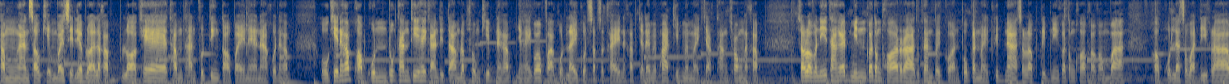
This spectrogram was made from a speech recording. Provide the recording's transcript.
ทำงานเสาเข็มไว้เสร็จเรียบร้อยแล้วครับรอแค่ทำฐานฟุตติ้งต่อไปในอนาคตนะครับโอเคนะครับ ขอบคุณทุกท่านที่ให้การติดตามรับชมคลิปนะครับยังไงก็ฝากกดไลค์กด Subscribe นะครับจะได้ไม่พลาดคลิปใหม่ๆจากทางช่องนะครับ สำหรับวันนี้ทางแอดมินก็ต้องขอลาทุกท่านไปก่อน พบกันใหม่คลิปหน้าสำหรับคลิปนี้ก็ต้องขอกล่าวคำว่าขอบคุณและสวัสดีครับ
